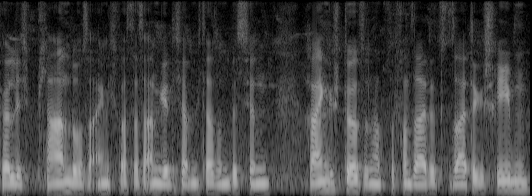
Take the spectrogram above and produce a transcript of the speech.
völlig planlos eigentlich, was das angeht. Ich habe mich da so ein bisschen reingestürzt und habe so von Seite zu Seite geschrieben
